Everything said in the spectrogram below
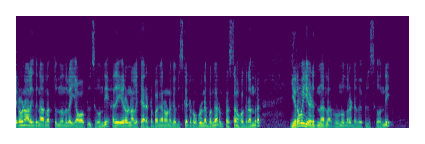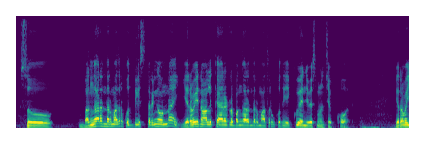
ఇరవై నాలుగు దినార్ల తొమ్మిది వందల యాభై పిలుసుగా ఉంది. అదే ఇరవై నాలుగు క్యారెట్ల బంగారం ఉండగా బిస్కెట్ రూపంలో బంగారం ప్రస్తుతానికి ఒక గ్రామ్ ధర ఇరవై ఏడు దినార్ల రెండు వందల డెబ్బై పిలుసుగా ఉంది. సో బంగారం ధర మాత్రం కొద్దిగా స్థిరంగా ఉన్న ఇరవై నాలుగు క్యారెట్ల బంగారం ధర మాత్రం కొద్దిగా ఎక్కువే అని చెప్పేసి మనం చెప్పుకోవాలి. ఇరవై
